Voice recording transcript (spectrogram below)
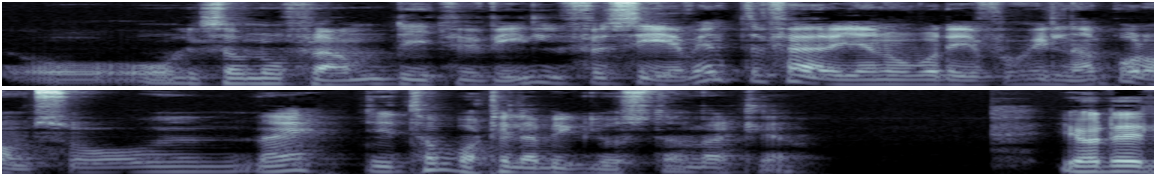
och, och liksom nå fram dit vi vill. För ser vi inte färgen och vad det är för skillnad på dem så nej, det tar bort hela bygglusten verkligen. Ja, det är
